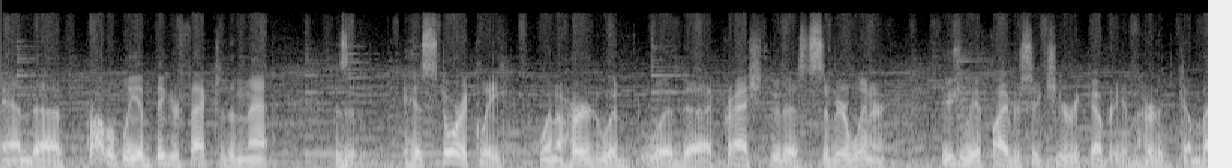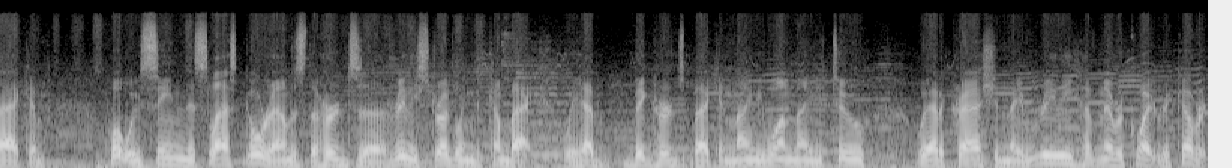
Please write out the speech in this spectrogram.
and uh, probably a bigger factor than that is that historically, when a herd would, would uh, crash due to severe winter, usually a five or six year recovery, and the herd would come back. And what we've seen this last go around is the herds uh, really struggling to come back. We had big herds back in 91, 92. We had a crash and they really have never quite recovered.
